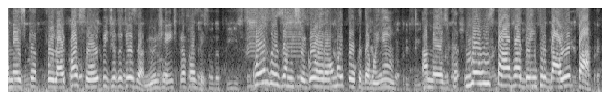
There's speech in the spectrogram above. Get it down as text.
a médica foi lá e passou o pedido de exame urgente para fazer. Quando o exame chegou, era uma e pouca da manhã, a médica não estava dentro da UPA.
